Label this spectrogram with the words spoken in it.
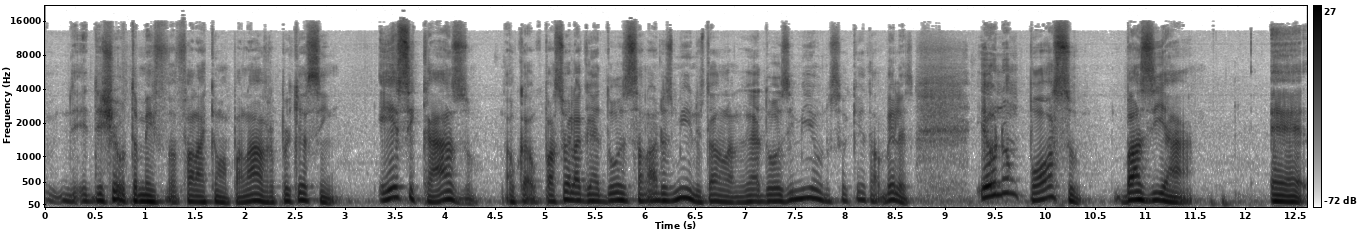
deixa eu também falar aqui uma palavra, porque assim, esse caso, o pastor ela ganha 12 salários mínimos, tá? ela ganha 12 mil, não sei o que tal, beleza. Eu não posso basear é,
